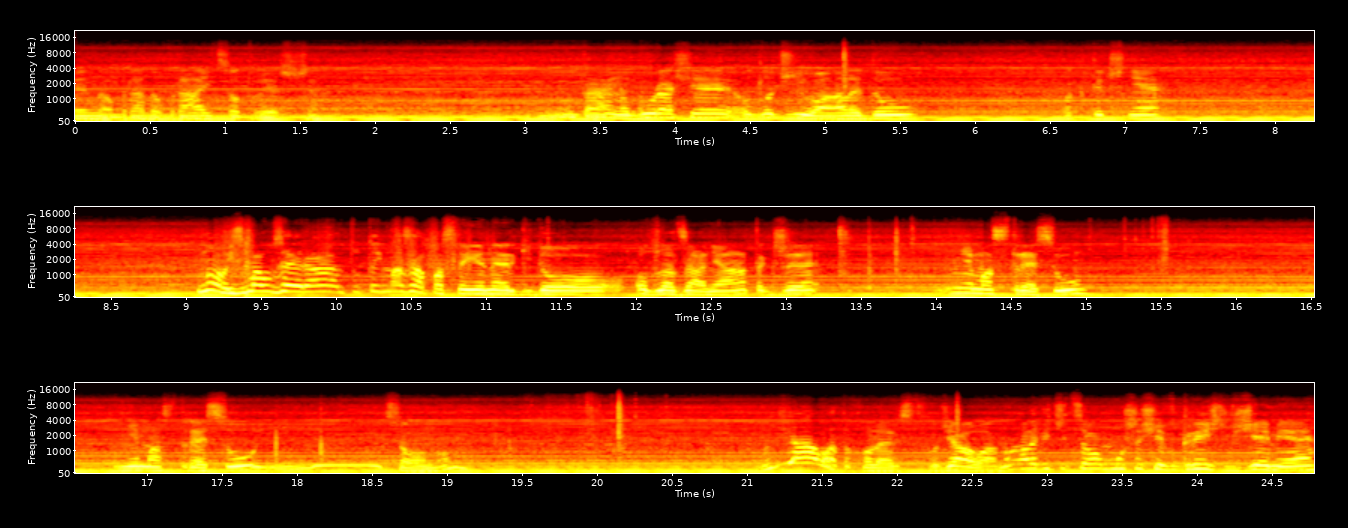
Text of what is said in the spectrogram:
Yy, dobra, dobra i co tu jeszcze? No tak, no góra się odlodziła, ale dół faktycznie no i z Mausera tutaj ma zapas tej energii do odladzania, także nie ma stresu. Nie ma stresu i co no? No działa to cholerstwo, działa. No ale wiecie co, muszę się wgryźć w ziemię,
